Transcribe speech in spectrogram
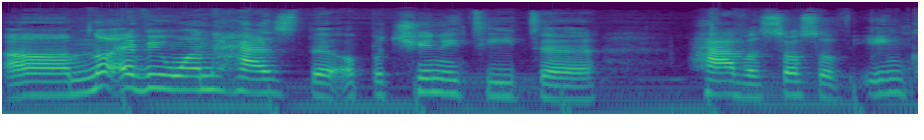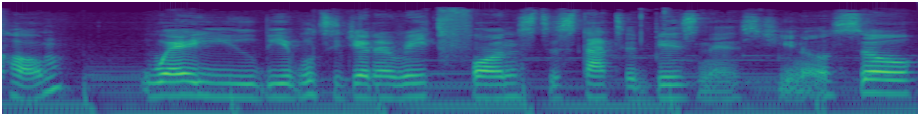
Um, not everyone has the opportunity to have a source of income where you be able to generate funds to start a business, you know? So,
